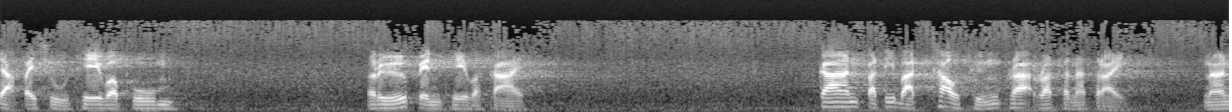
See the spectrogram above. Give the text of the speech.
จะไปสู่เทวภูมิ หรือเป็นเทวกาย การปฏิบัติเข้าถึงพระรัตนตรัย นั้น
